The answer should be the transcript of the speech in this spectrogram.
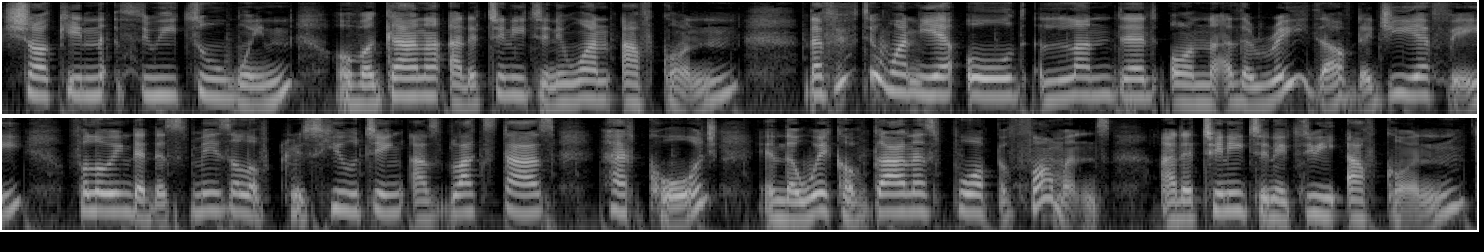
shocking 3 2 win over Ghana at the 2021 AFCON. The 51 year old landed on the radar of the GFA following the dismissal of Chris Hughton as Black Stars head coach in the wake of Ghana's poor performance at the 2023 AFCON.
